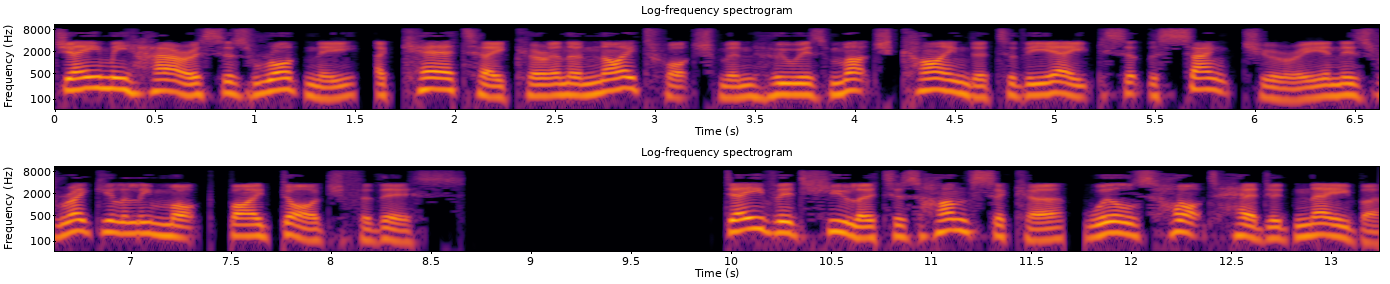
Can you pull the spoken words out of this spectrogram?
Jamie Harris as Rodney, a caretaker and a nightwatchman who is much kinder to the apes at the sanctuary and is regularly mocked by Dodge for this. David Hewlett as Hunsaker, Will's hot-headed neighbor.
